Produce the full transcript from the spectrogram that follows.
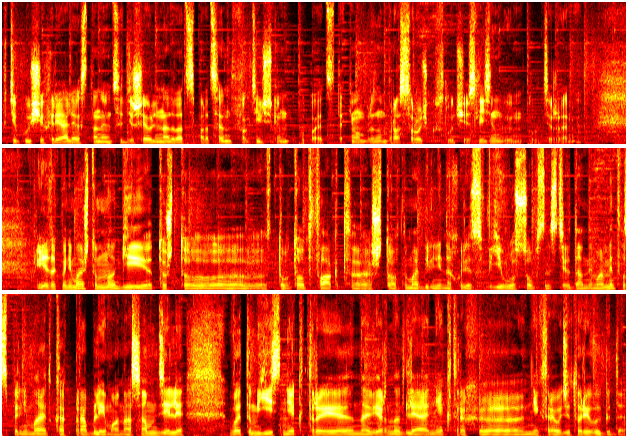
в текущих реалиях становится дешевле на 20%. Фактически он покупается таким образом в рассрочку в случае с лизинговыми платежами. Я так понимаю, что многие, то, что тот, тот факт, э, что автомобиль не находится в его собственности в данный момент, воспринимают как проблему. А на самом деле в этом есть некоторые, наверное, для некоторых, э, некоторой аудитории выгоды.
